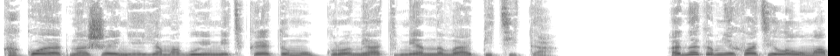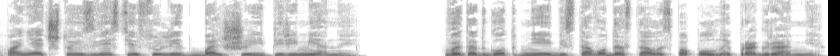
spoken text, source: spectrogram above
Какое отношение я могу иметь к этому, кроме отменного аппетита? Однако мне хватило ума понять, что известие сулит большие перемены. В этот год мне и без того досталось по полной программе.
